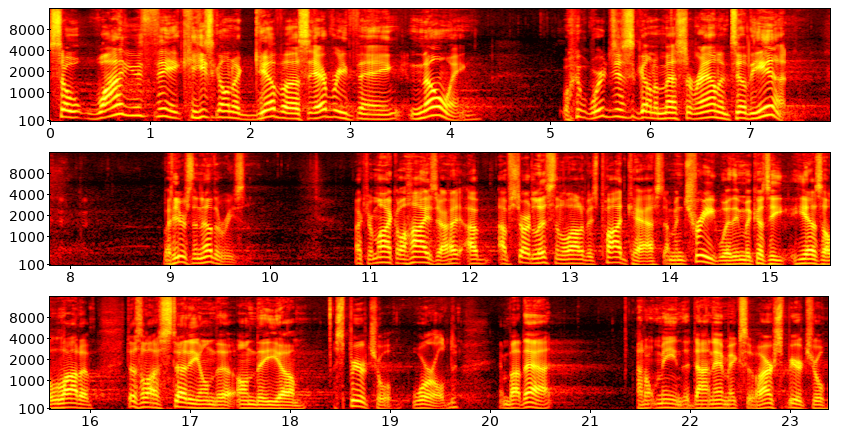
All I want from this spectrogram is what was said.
So, why do you think he's going to give us everything knowing we're just going to mess around until the end? But here's another reason. Dr. Michael Heiser, I, have started listening to a lot of his podcasts. I'm intrigued with him because he, he has a lot of, does a lot of study on the, on the um, spiritual world. And by that, I don't mean the dynamics of our spiritual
